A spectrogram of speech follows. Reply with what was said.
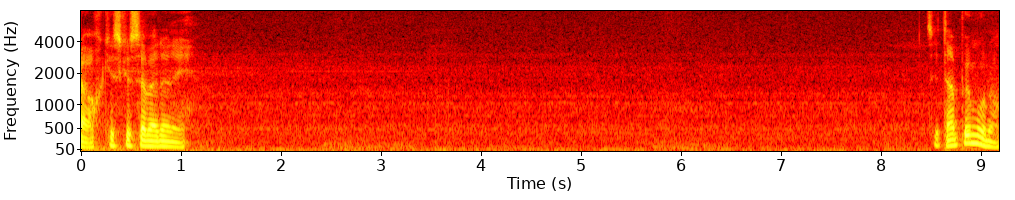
Alors, qu'est-ce que ça va donner? C'est un peu moulant.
